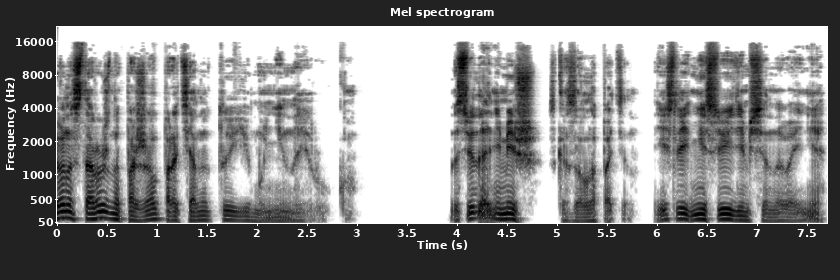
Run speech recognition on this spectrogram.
он осторожно пожал протянутую ему Ниной руку. — До свидания, Миш, — сказал Лопатин. — Если не свидимся на войне,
